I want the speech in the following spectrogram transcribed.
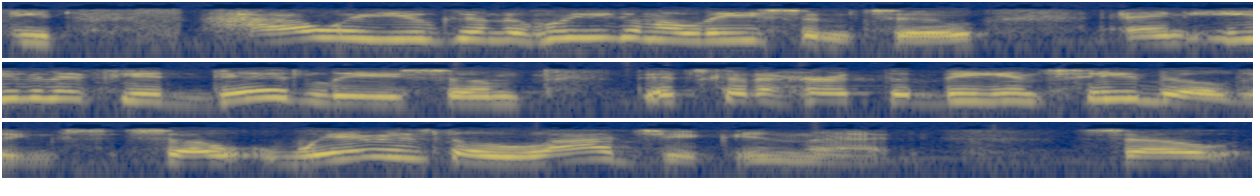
feet. How are you going to? Who are you going to lease them to? And even if you did lease them, it's going to hurt the B and C buildings. So where is the logic in that? So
